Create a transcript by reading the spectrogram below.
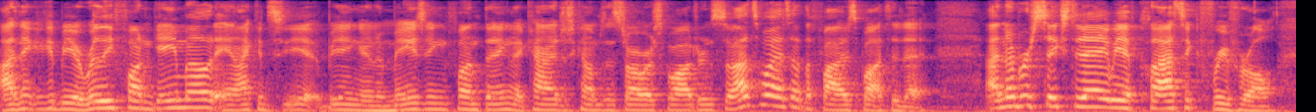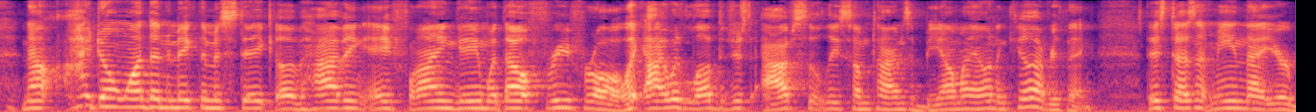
I think it could be a really fun game mode, and I could see it being an amazing fun thing that kind of just comes in Star Wars Squadrons, so that's why it's at the 5 spot today. At number six today, we have Classic Free For All. Now, I don't want them to make the mistake of having a flying game without free for all. Like, I would love to just absolutely sometimes be on my own and kill everything. This doesn't mean that you're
